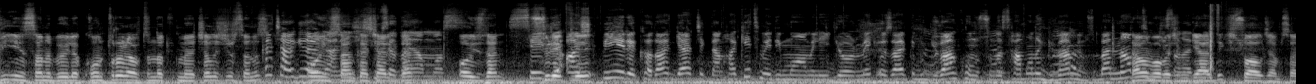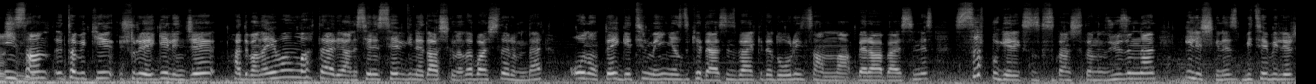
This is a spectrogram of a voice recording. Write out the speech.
bir insanı böyle kontrol altında tutmaya çalışırsanız Kaçar gider o yani. insan Hiç kaçar gider. dayanmaz. O yüzden Sevgi, sürekli aşk bir yere kadar gerçekten hak etmediğim muameleyi görmek özellikle bu güven konusunda sen bana güvenmiyor musun? Ben ne yaptım Tamam babacığım sana? diye. geldik su alacağım sana şimdi. İnsan e, tabii ki şuraya gelince hadi bana eyvallah der yani senin sevgine de aşkına da başlarım der. O noktaya getirmeyin yazık edersiniz. Belki de doğru insanla berabersiniz. Sırf bu gereksiz kıskançlıklarınız yüzünden ilişkiniz bitebilir.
